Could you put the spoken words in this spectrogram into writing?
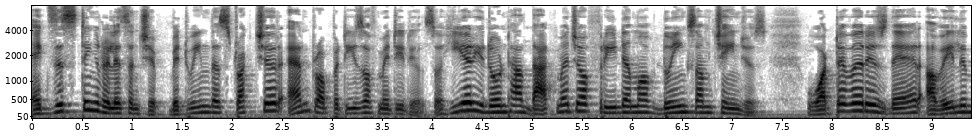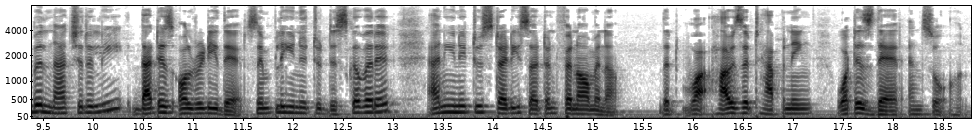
existing relationship between the structure and properties of material so here you don't have that much of freedom of doing some changes. Whatever is there available naturally that is already there. Simply you need to discover it and you need to study certain phenomena. That how is it happening? What is there? And so on.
